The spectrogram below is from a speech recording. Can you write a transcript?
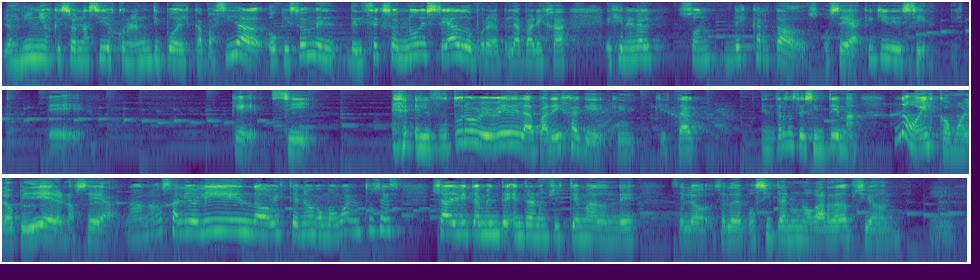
los niños que son nacidos con algún tipo de discapacidad o que son del, sexo no deseado por la, pareja, en general son descartados. O sea, ¿qué quiere decir esto? Eh, que si el futuro bebé de la pareja que, que está entonces sin tema no es como lo pidieron, o sea, no, no salió lindo, viste, ¿no? Como, bueno, entonces ya directamente entra en un sistema donde se lo, se lo deposita en un hogar de adopción y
